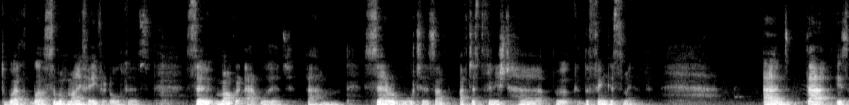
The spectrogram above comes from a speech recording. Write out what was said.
the work, well, some of my favourite authors, So Margaret Atwood, um, Sarah Waters. I've, I've just finished her book, The Fingersmith. And that is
